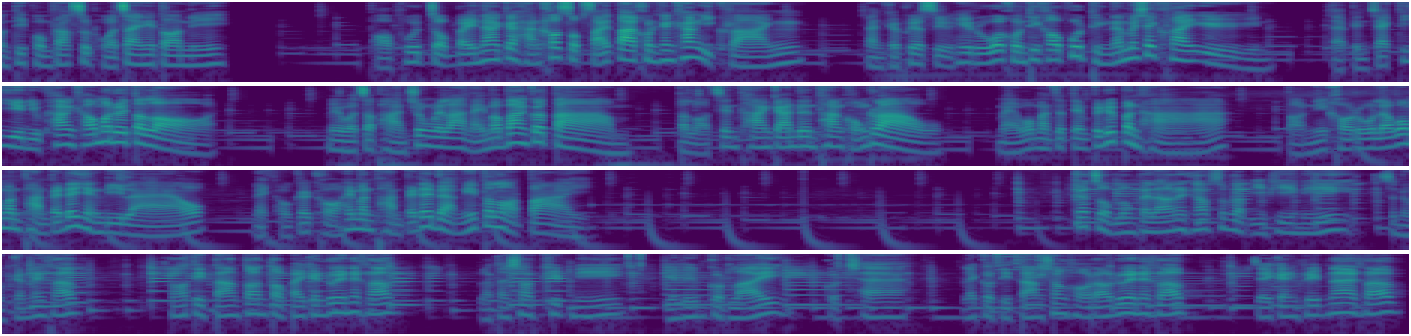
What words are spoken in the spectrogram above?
คนที่ผมรักสุดหัวใจในตอนนี้ พอพูดจบใบหน้าก็หันเข้าสบสายตาคนข้างๆอีกครั้ง นั่นก็เพื่อสื่อให้รู้ว่าคนที่เขาพูดถึงนั้นไม่ใช่ใครอื่น แต่เป็นแจ็คที่ยืนอยู่ข้างเขามาโดยตลอด ไม่ว่าจะผ่านช่วงเวลาไหนมาบ้างก็ตาม ตลอดเส้นทางการเดินทางของเรา แม้ว่ามันจะเต็มไปด้วยปัญหา ตอนนี้เขารู้แล้วว่ามันผ่านไปได้อย่างดีแล้ว และเขาก็ขอให้มันผ่านไปได้แบบนี้ตลอดไปก็จบลงไปแล้วนะครับสำหรับ EP นี้สนุกกันไหมครับ รอติดตามตอนต่อไปกันด้วยนะครับ แล้วถ้าชอบคลิปนี้อย่าลืมกดไลค์ กดแชร์ และกดติดตามช่องของเราด้วยนะครับ เจอกันคลิปหน้าครับ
